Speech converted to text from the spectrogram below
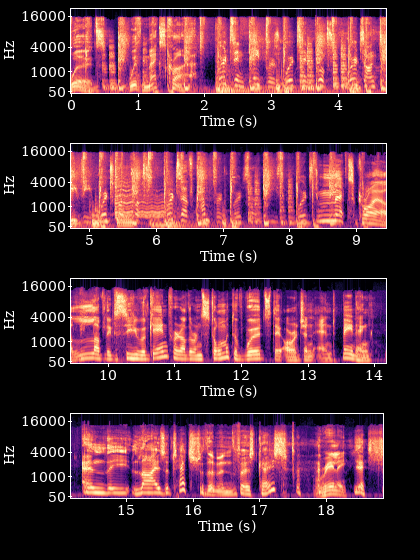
Words with Max Cryer. Words in papers, words in books, words on TV, words for books, words of comfort, words of peace, words to Max Cryer, lovely to see you again for another instalment of Words, Their Origin and Meaning. And the lies attached to them in the first case. Really? yes.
